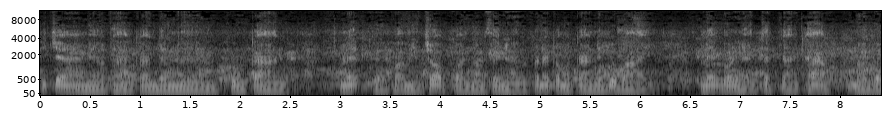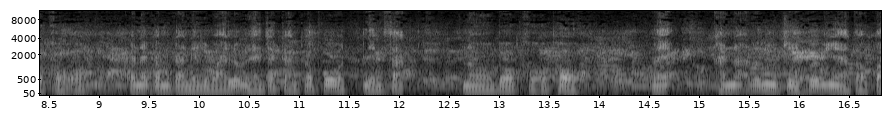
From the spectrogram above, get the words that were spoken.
พิจารณาแนวทางการดำเนินโครงการ และขอความเห็นชอบก่อนนำเสนอคณะกรรมการนโยบาย และบริหารจัดการข้าวนบขคณะกรรมการนโยบายและบริหารจัดการข้าวโพดเลี้ยงสัตว์นบขพ และคณะรัฐมนตรีเพื่อพิจารณาต่อไป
